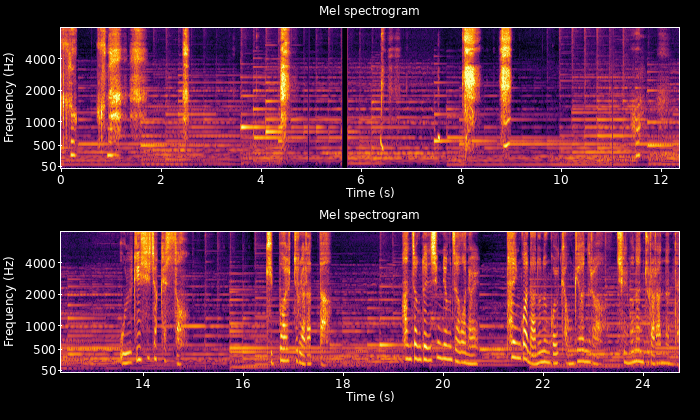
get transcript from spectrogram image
그렇구나. 어? 울기 시작했어. 기뻐할 줄 알았다. 한정된 식량 자원을 타인과 나누는 걸 경계하느라 질문한 줄 알았는데.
